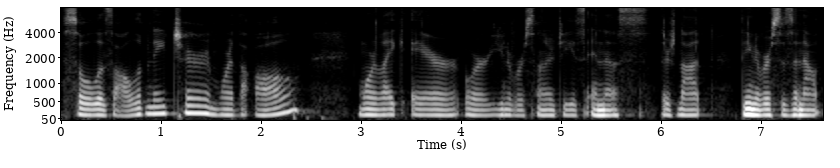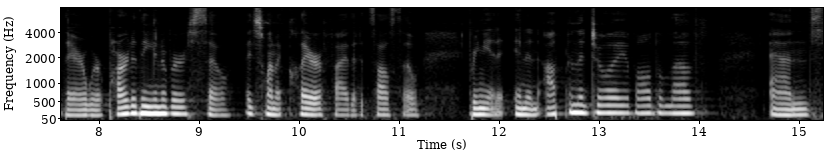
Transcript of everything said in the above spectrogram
soul is all of nature and more the all, more like air or universal energy is in us. There's not, the universe isn't out there. We're part of the universe. So I just want to clarify that it's also bringing it in and up in the joy of all the love and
